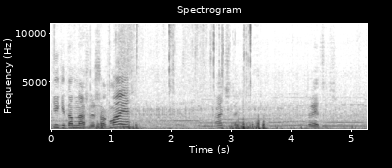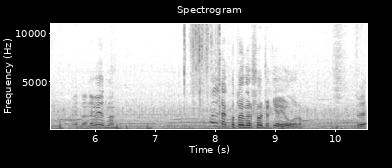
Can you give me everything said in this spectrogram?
Скільки там наш вершок має? Бачите? 30. Видно, не видно. Але так по той вершочок я і ору. Це,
